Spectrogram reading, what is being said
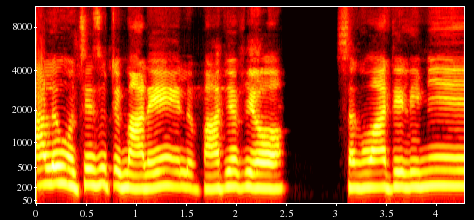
အားလုံးကိုကျေးဇူးတင်ပါတယ်လို့ဘာပြောပြောစံကွာဒေလီမြင့်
